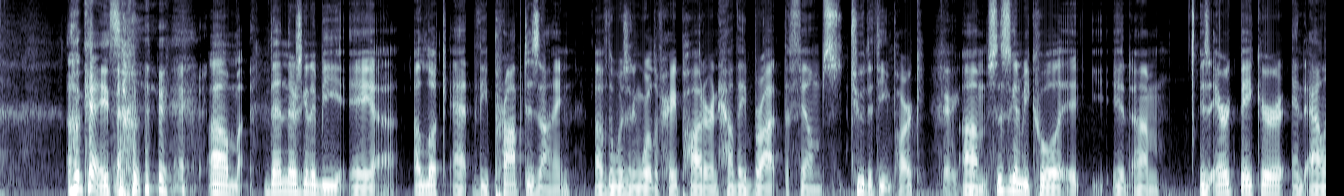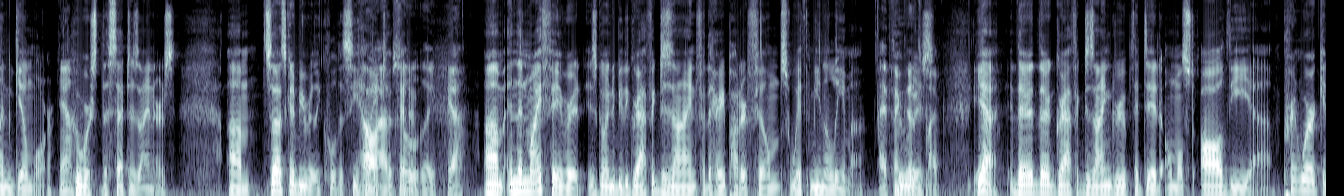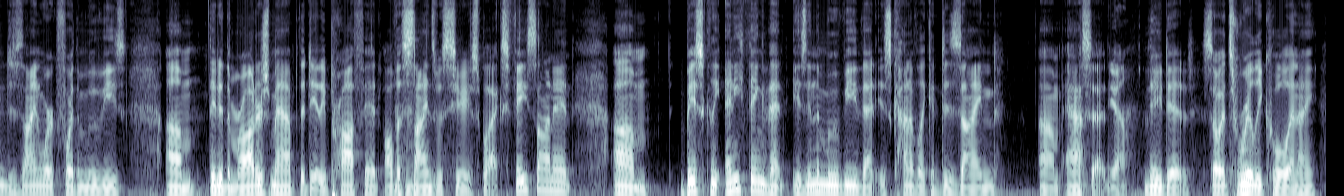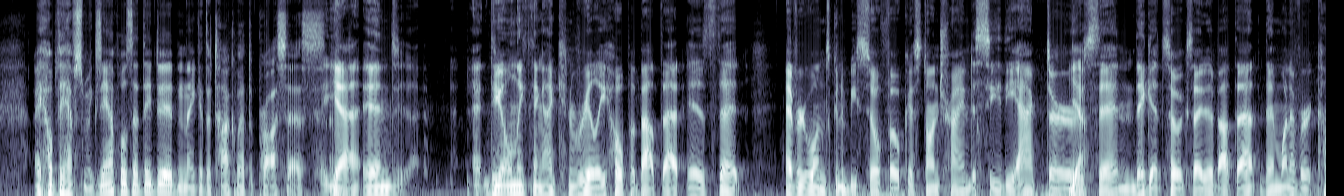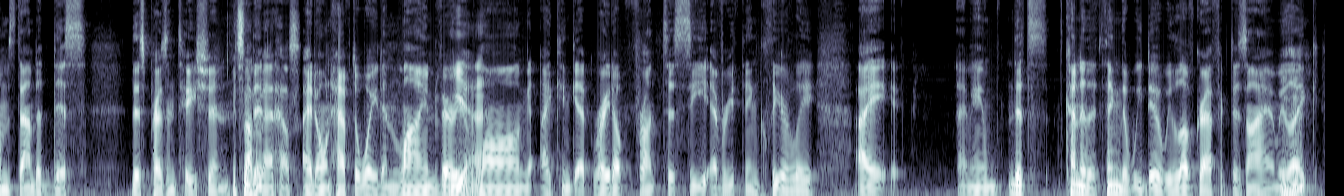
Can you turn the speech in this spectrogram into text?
Okay, so um, then there's going to be a uh, a look at the prop design of the Wizarding World of Harry Potter and how they brought the films to the theme park. Very cool. Um, so this is going to be cool. It it um, is Eric Baker and Alan Gilmore, Yeah. who were the set designers. Um, so that's going to be really cool to see how Oh, they took that. absolutely. Yeah. Um, and then my favorite is going to be the graphic design for the Harry Potter films with MinaLima. I think that's is- my- yeah. They're the graphic design group that did almost all the uh, print work and design work for the movies. Um, they did the Marauders map, the Daily Prophet, all the Mm-hmm. signs with Sirius Black's face on it. Um, basically anything that is in the movie that is kind of like a designed um, asset. Yeah. they did. So it's really cool, and I I hope they have some examples that they did, and I get to talk about the process. Yeah, and uh, the only thing I can really hope about that is that everyone's going to be so focused on trying to see the actors and they get so excited about that. Then whenever it comes down to this this presentation, It's not a madhouse. I don't have to wait in line very Yeah. long. I can get right up front to see everything clearly. I I mean, that's kind of the thing that we do. We love graphic design. Mm-hmm. We like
